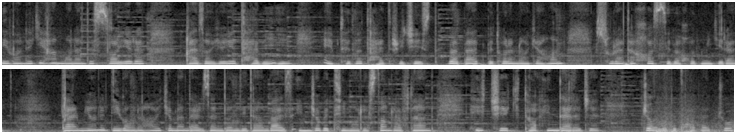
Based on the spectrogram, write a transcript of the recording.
دیوانگی هم مانند سایر قضایای طبیعی ابتدا تدریجی است و بعد به طور ناگهان صورت خاصی به خود می‌گیرد. در میان دیوانه هایی که من در زندان دیدم و از اینجا به تیمارستان رفتند هیچ یک تا این درجه جالب توجه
